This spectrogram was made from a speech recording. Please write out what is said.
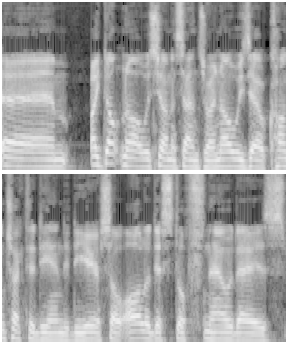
Um, I don't know is the honest answer. I know he's out contract at the end of the year, so all of this stuff nowadays,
